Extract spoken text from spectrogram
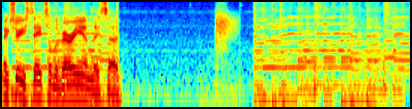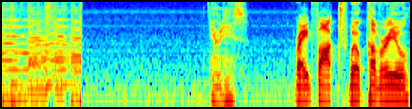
Make sure you stay till the very end, they said. There it is. Right, Fox, we'll cover you.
